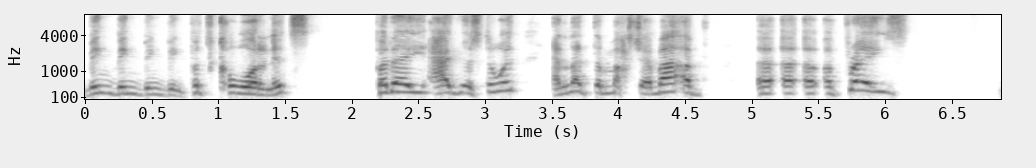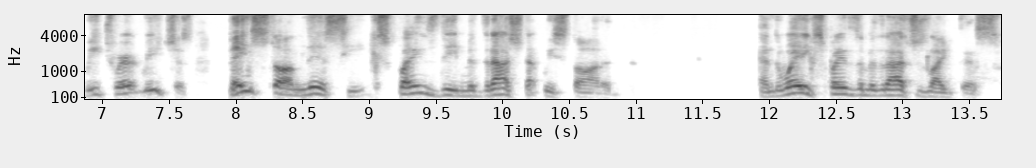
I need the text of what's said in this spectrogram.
bing, bing, bing, bing, put coordinates, put a address to it, and let the mahshaba of, uh, uh, of praise reach where it reaches. Based on this, he explains the midrash that we started. And the way he explains the midrash is like this.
